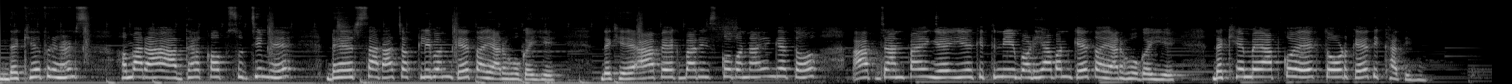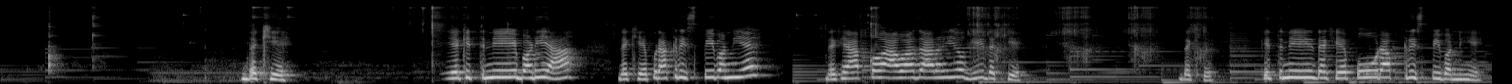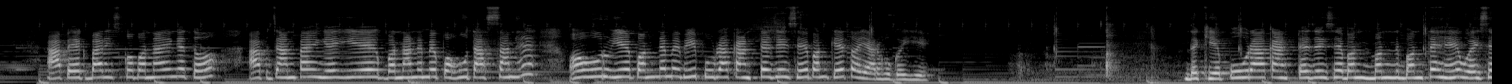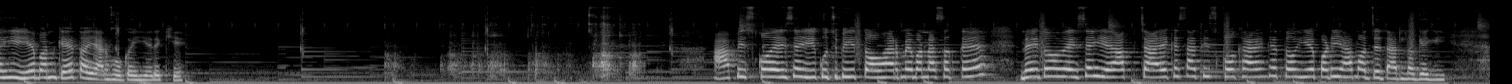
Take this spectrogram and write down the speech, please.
देखिए फ्रेंड्स हमारा आधा कप सूजी में ढेर सारा चकली बन के तैयार हो गई है। देखिए, आप एक बार इसको बनाएँगे तो आप जान पाएँगे ये कितनी बढ़िया बन के तैयार हो गई है। देखिए, मैं आपको एक तोड़ के दिखाती हूँ। देखिए, ये कितनी बढ़िया, देखिए, पूरा क्रिस्पी बनी है। देखिए, आपको आवाज़ आ रही होगी, देखिए। देखिए, कितनी, देखिए, पूरा क्रिस्पी बनी है। आप एक बार इसको बनाएँगे तो आप जान पाएँगे, ये बनाने में बहुत आसान है और ये बनने में भी पूरा कांटे जैसे बन के तैयार हो गई है। देखिए, पूरा कांटे जैसे बन बन, बनते हैं, वैसे ही ये बन के तैयार हो गई है, देखिए। आप इसको ऐसे ही कुछ भी त्यौहार में बना सकते हैं। नहीं तो वैसे ही आप चाय के साथ इसको खाएँगे तो ये बढ़िया मज़ेदार लगेगी।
